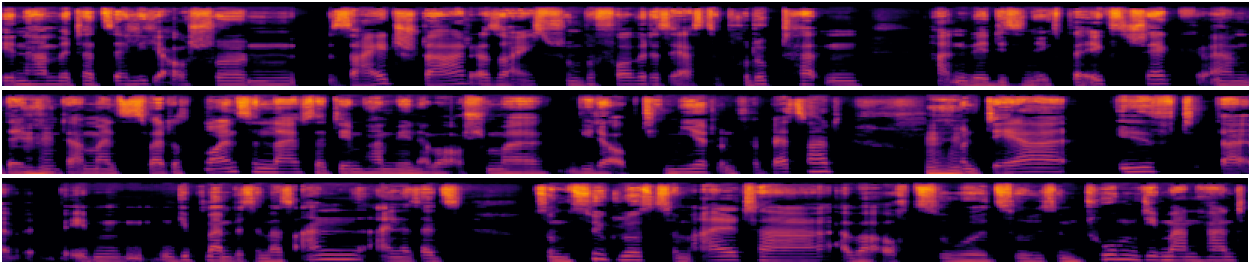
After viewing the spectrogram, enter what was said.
Den haben wir tatsächlich auch schon seit Start, also eigentlich schon bevor wir das erste Produkt hatten, hatten wir diesen X-by-X-Check. Ähm, der mhm. ging damals 2019 live, seitdem haben wir ihn aber auch schon mal wieder optimiert und verbessert. Mhm. Und der hilft, da eben gibt man ein bisschen was an, einerseits zum Zyklus, zum Alter, aber auch zu, zu Symptomen, die man hat.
